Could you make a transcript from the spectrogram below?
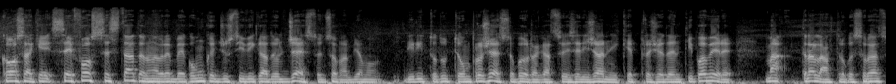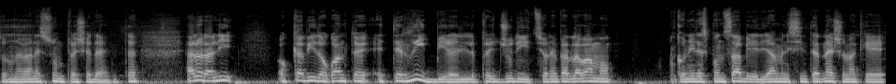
cosa che se fosse stata non avrebbe comunque giustificato il gesto, insomma abbiamo diritto tutti a un processo, poi un ragazzo di 16 anni che precedenti può avere, ma tra l'altro questo ragazzo non aveva nessun precedente. Allora lì ho capito quanto è, è terribile il pregiudizio, ne parlavamo con i responsabili di Amnesty International che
